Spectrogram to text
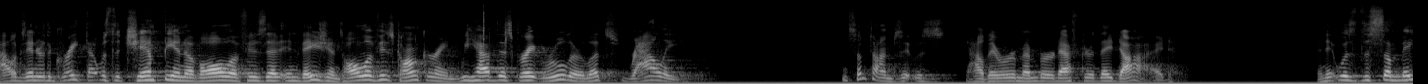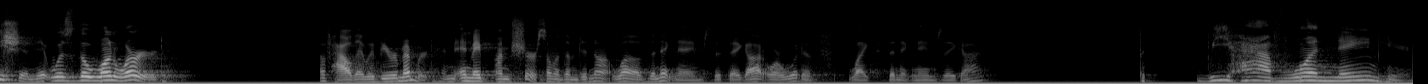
Alexander the Great, that was the champion of all of his uh, invasions, all of his conquering. We have this great ruler, let's rally. And sometimes it was how they were remembered after they died. And it was the summation, it was the one word of how they would be remembered. And, and maybe, I'm sure some of them did not love the nicknames that they got or would have liked the nicknames they got. But we have one name here,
